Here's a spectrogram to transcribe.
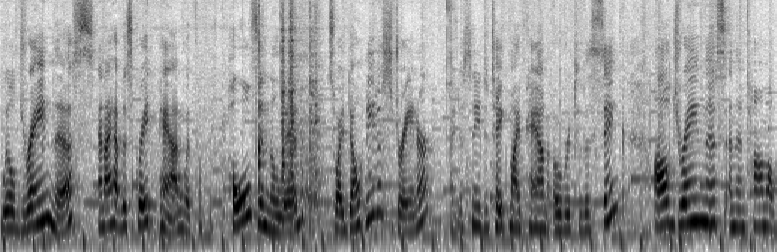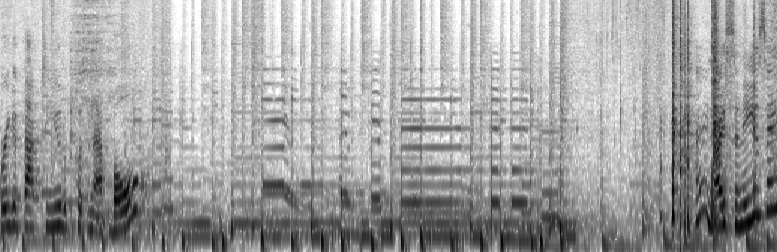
we'll drain this. And I have this great pan with holes in the lid, so I don't need a strainer. I just need to take my pan over to the sink. I'll drain this and then Tom, I'll bring it back to you to put in that bowl. Nice and easy.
